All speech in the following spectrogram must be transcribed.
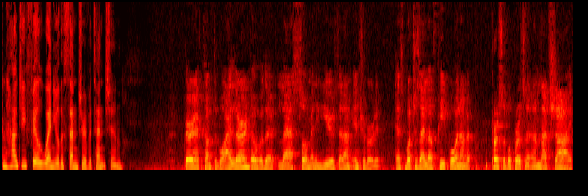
And how do you feel when you're the center of attention? Very uncomfortable. I learned over the last so many years that I'm introverted. As much as I love people and I'm a personable person and I'm not shy,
